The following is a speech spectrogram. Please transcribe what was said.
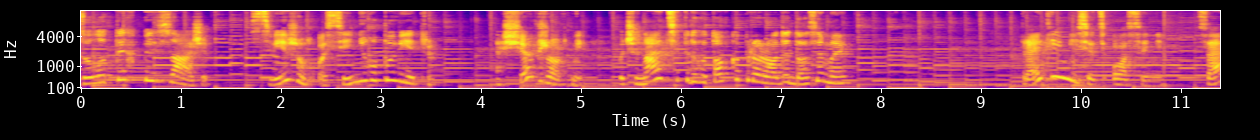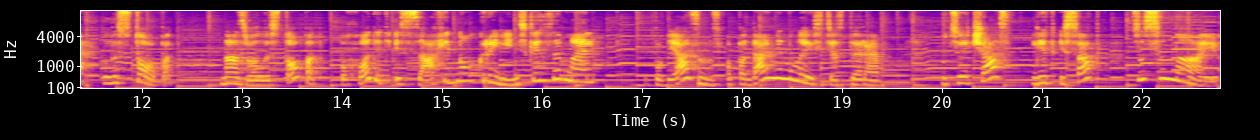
золотих пейзажів, свіжого осіннього повітря. А ще в жовтні починається підготовка природи до зими. Третій місяць осені це листопад. Назва листопад походить із західноукраїнських земель і пов'язана з опаданням листя з дерев. У цей час лід і сад засинають,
